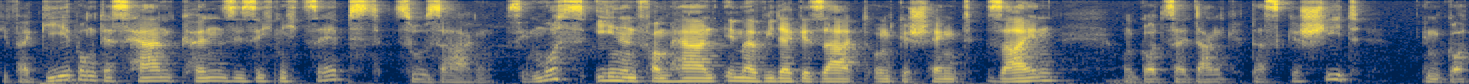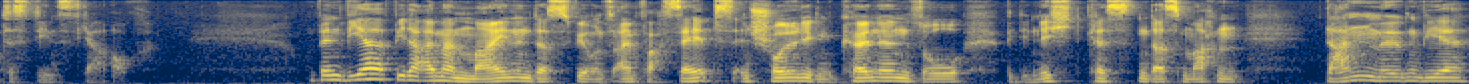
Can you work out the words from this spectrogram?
die Vergebung des Herrn können sie sich nicht selbst zusagen. Sie muss ihnen vom Herrn immer wieder gesagt und geschenkt sein. Und Gott sei Dank, das geschieht im Gottesdienst ja auch. Wenn wir wieder einmal meinen, dass wir uns einfach selbst entschuldigen können, so wie die Nichtchristen das machen, dann mögen wir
